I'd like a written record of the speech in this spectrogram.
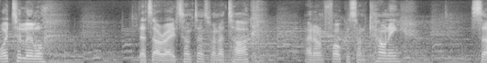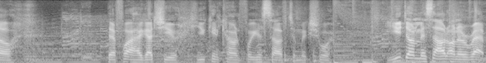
or too little. That's all right. Sometimes when I talk, I don't focus on counting. So Therefore, I got you. You can count for yourself to make sure you don't miss out on a rep,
